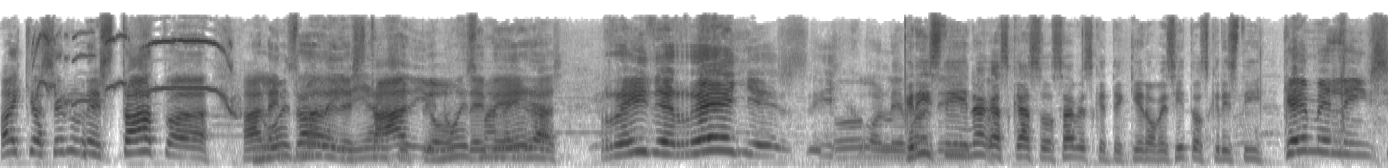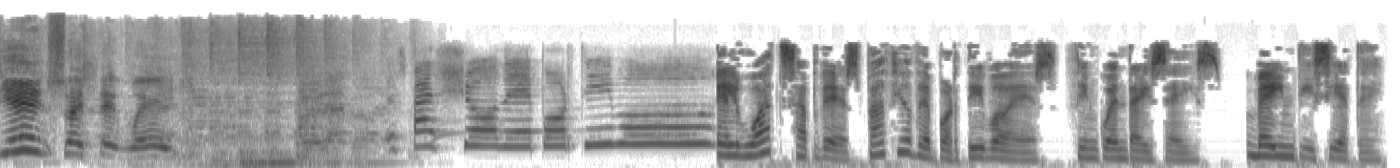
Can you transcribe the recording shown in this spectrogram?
Hay que hacer una estatua a la No entrada del idea, estadio, no de idea. veras. Rey de reyes. Híjole, Cristi, no hagas caso, sabes que te quiero. Besitos, Cristi. Quémele incienso a este güey. Espacio Deportivo. El WhatsApp de Espacio Deportivo es 56 27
